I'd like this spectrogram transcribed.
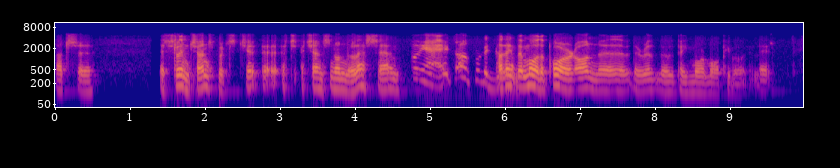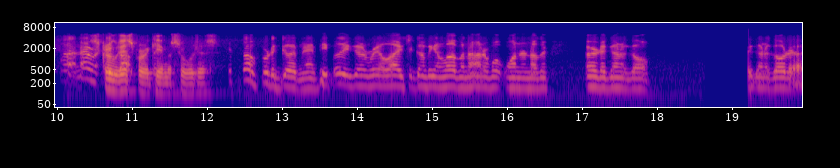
that's uh, a slim chance, but it's ch- a, ch- a chance nonetheless. Um, Oh yeah, it's all for the good. I think the more they pour it on, uh, there will there'll be more and more people. that Well, never- Screw this for a game of soldiers. It's all for the good, man. People are going to realize they're going to be in love and honor with one another, or they're going to go. They're going to go to Yeah.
